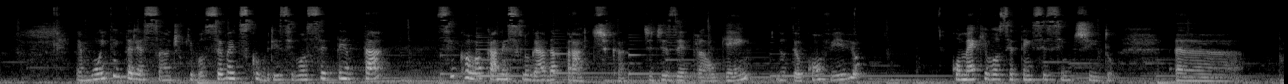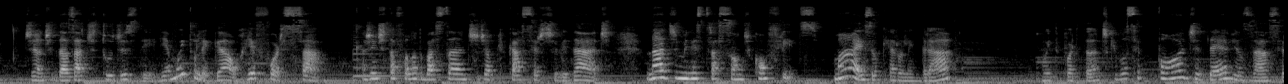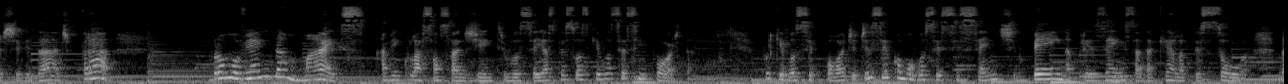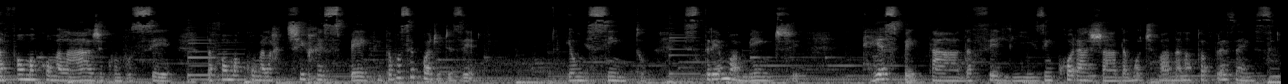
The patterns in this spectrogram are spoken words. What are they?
É muito interessante o que você vai descobrir se você tentar se colocar nesse lugar da prática, de dizer para alguém do teu convívio como é que você tem se sentido uh, diante das atitudes dele. É muito legal reforçar. A gente está falando bastante de aplicar assertividade na administração de conflitos, mas eu quero lembrar, muito importante, que você pode e deve usar assertividade para promover ainda mais a vinculação sadia entre você e as pessoas que você se importa porque você pode dizer como você se sente bem na presença daquela pessoa, da forma como ela age com você, da forma como ela te respeita. Então você pode dizer: Eu me sinto extremamente respeitada, feliz, encorajada, motivada na tua presença.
